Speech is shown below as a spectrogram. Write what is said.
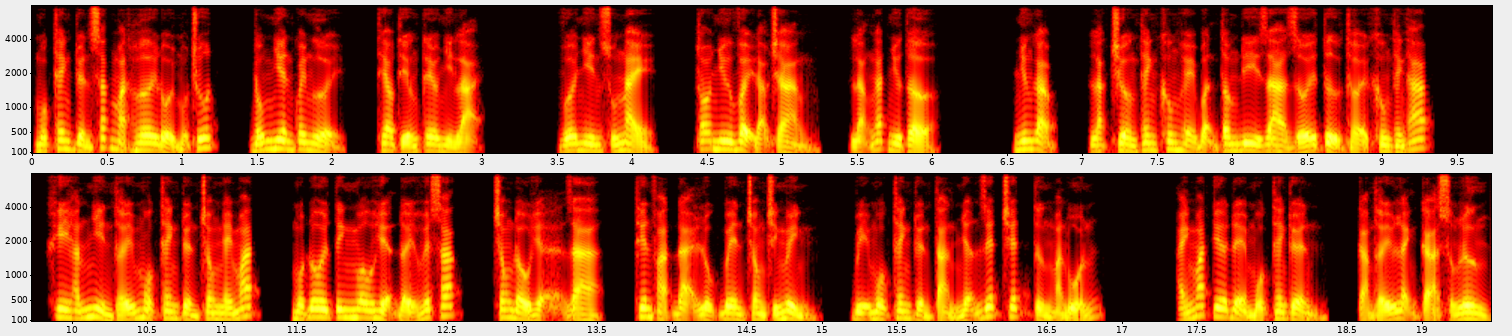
Một thanh tuyền sắc mặt hơi đổi một chút, đống nhiên quay người, theo tiếng kêu nhìn lại. Vừa nhìn xuống này, to như vậy đạo tràng, lặng ngắt như tờ. Nhưng gặp, lạc trường thanh không hề bận tâm đi ra giới tử thời không thánh tháp. Khi hắn nhìn thấy một thanh tuyền trong nháy mắt, một đôi tinh mâu hiện đầy huyết sắc, trong đầu hiện ra, thiên phạt đại lục bên trong chính mình, bị một thanh tuyền tàn nhẫn giết chết từng màn bốn. Ánh mắt kia để một thanh tuyền cảm thấy lạnh cả sống lưng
